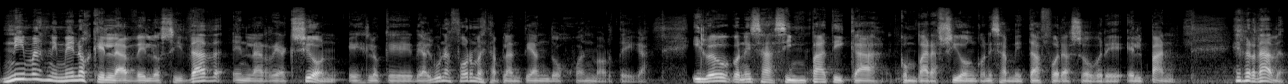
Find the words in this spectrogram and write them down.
Ni más ni menos que la velocidad en la reacción es lo que de alguna forma está planteando Juan Ortega. Y luego con esa simpática comparación, con esa metáfora sobre el pan. Es verdad,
